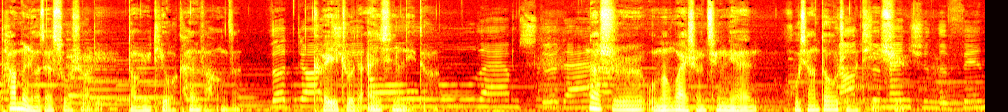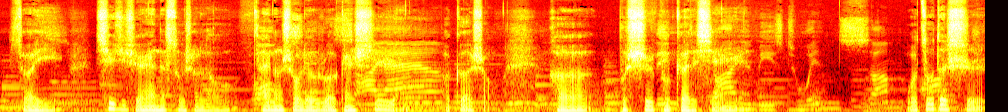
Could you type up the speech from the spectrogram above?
他们留在宿舍里，等于替我看房子，可以住得安心理得。那时我们外省青年。互相都这么体恤，所以戏剧学院的宿舍楼才能收留若干诗人和歌手，和不诗不歌的闲人。我租的是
